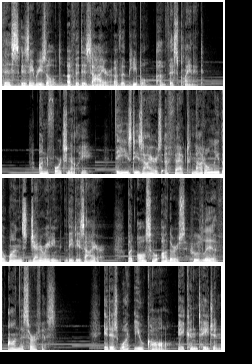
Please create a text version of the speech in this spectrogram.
This is a result of the desire of the people of this planet. Unfortunately, these desires affect not only the ones generating the desire, but also others who live on the surface. It is what you call a contagion.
